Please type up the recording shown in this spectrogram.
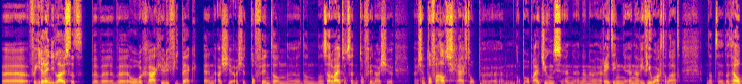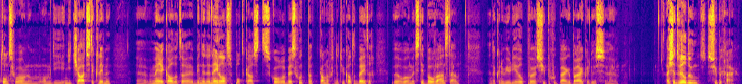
eh, voor iedereen die luistert, we, we, we horen graag jullie feedback. En als je, als je het tof vindt, dan, eh, dan, dan zouden wij het ontzettend tof vinden als je, als je een tof verhaaltje schrijft op, eh, op, op iTunes en, en een rating en een review achterlaat. Dat, dat helpt ons gewoon om, om die, in die charts te klimmen. We merken al dat er binnen de Nederlandse podcast scoren we best goed, maar het kan nog natuurlijk altijd beter. We willen gewoon met stip bovenaan staan. En daar kunnen we jullie hulp super goed bij gebruiken. Dus als je het wil doen, super graag.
